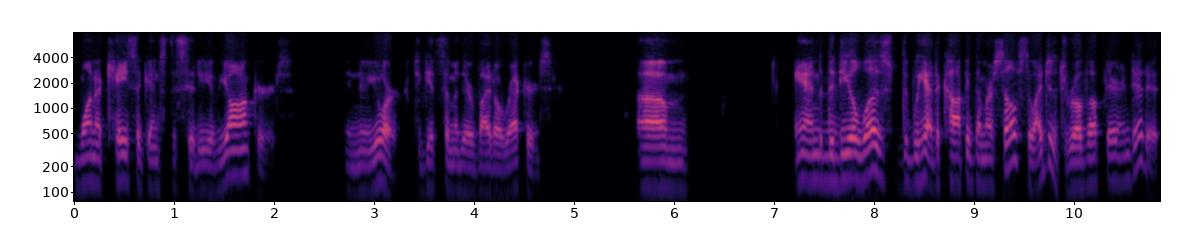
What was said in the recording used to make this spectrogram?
won a case against the city of Yonkers in New York to get some of their vital records. Um, and the deal was that we had to copy them ourselves, so I just drove up there and did it.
